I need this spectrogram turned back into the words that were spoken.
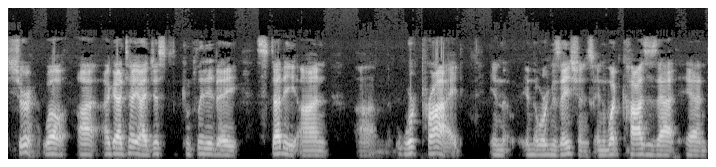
Sure. Well, uh, I got to tell you, I just completed a study on um, work pride in the, in the organizations and what causes that. And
